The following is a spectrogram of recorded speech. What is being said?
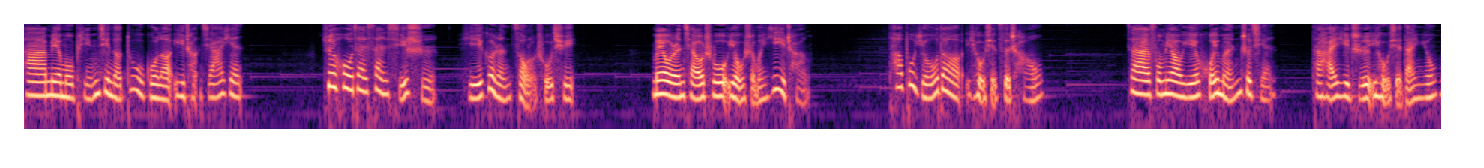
他面目平静的度过了一场家宴，最后在散席时，一个人走了出去，没有人瞧出有什么异常，他不由得有些自嘲。在傅妙仪回门之前，他还一直有些担忧。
